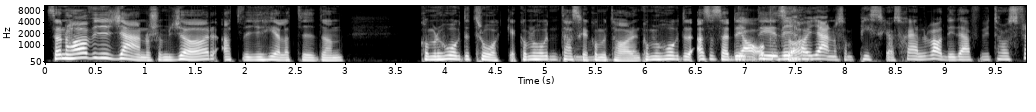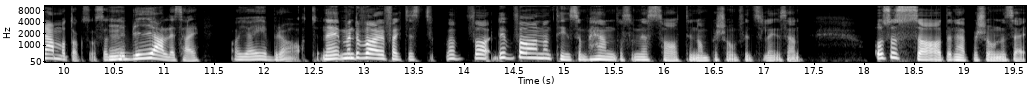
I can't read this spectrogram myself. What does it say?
Sen har vi ju hjärnor som gör att vi ju hela tiden kommer ihåg det tråkiga, kommer ihåg den taskiga kommentaren, kommer ihåg det... Alltså så här, det, Mm. ja, och det är vi så. har hjärnor som piskar oss själva och det är därför vi tar oss framåt också. Så att Mm. vi blir ju aldrig så här, "Åh, jag är bra. Typ. Nej, men då var det faktiskt vad var, det var någonting som hände som jag sa till någon person för inte så länge sedan. Och så sa den här personen så här,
